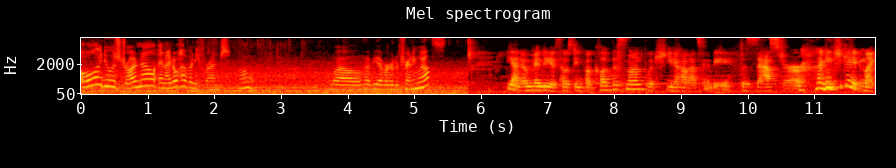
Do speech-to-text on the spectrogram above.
all I do is drive now, and I don't have any friends. Oh. Well, have you ever heard of training wheels? Yeah, no, Mindy is hosting book club this month, which you know how that's gonna be. Disaster. I mean, she can't even like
